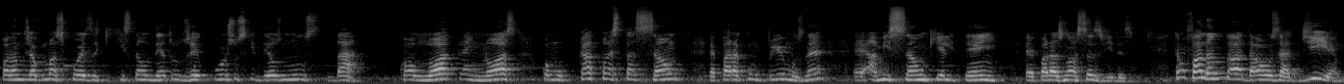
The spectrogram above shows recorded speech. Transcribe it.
Falando de algumas coisas que, estão dentro dos recursos que Deus nos dá. Coloca em nós como capacitação é, para cumprirmos né, é, a missão que Ele tem para as nossas vidas. Então, falando da, da ousadia,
